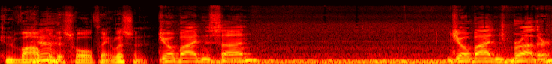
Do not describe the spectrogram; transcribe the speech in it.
involved with this whole thing. Listen. Joe Biden's son, Joe Biden's brother,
